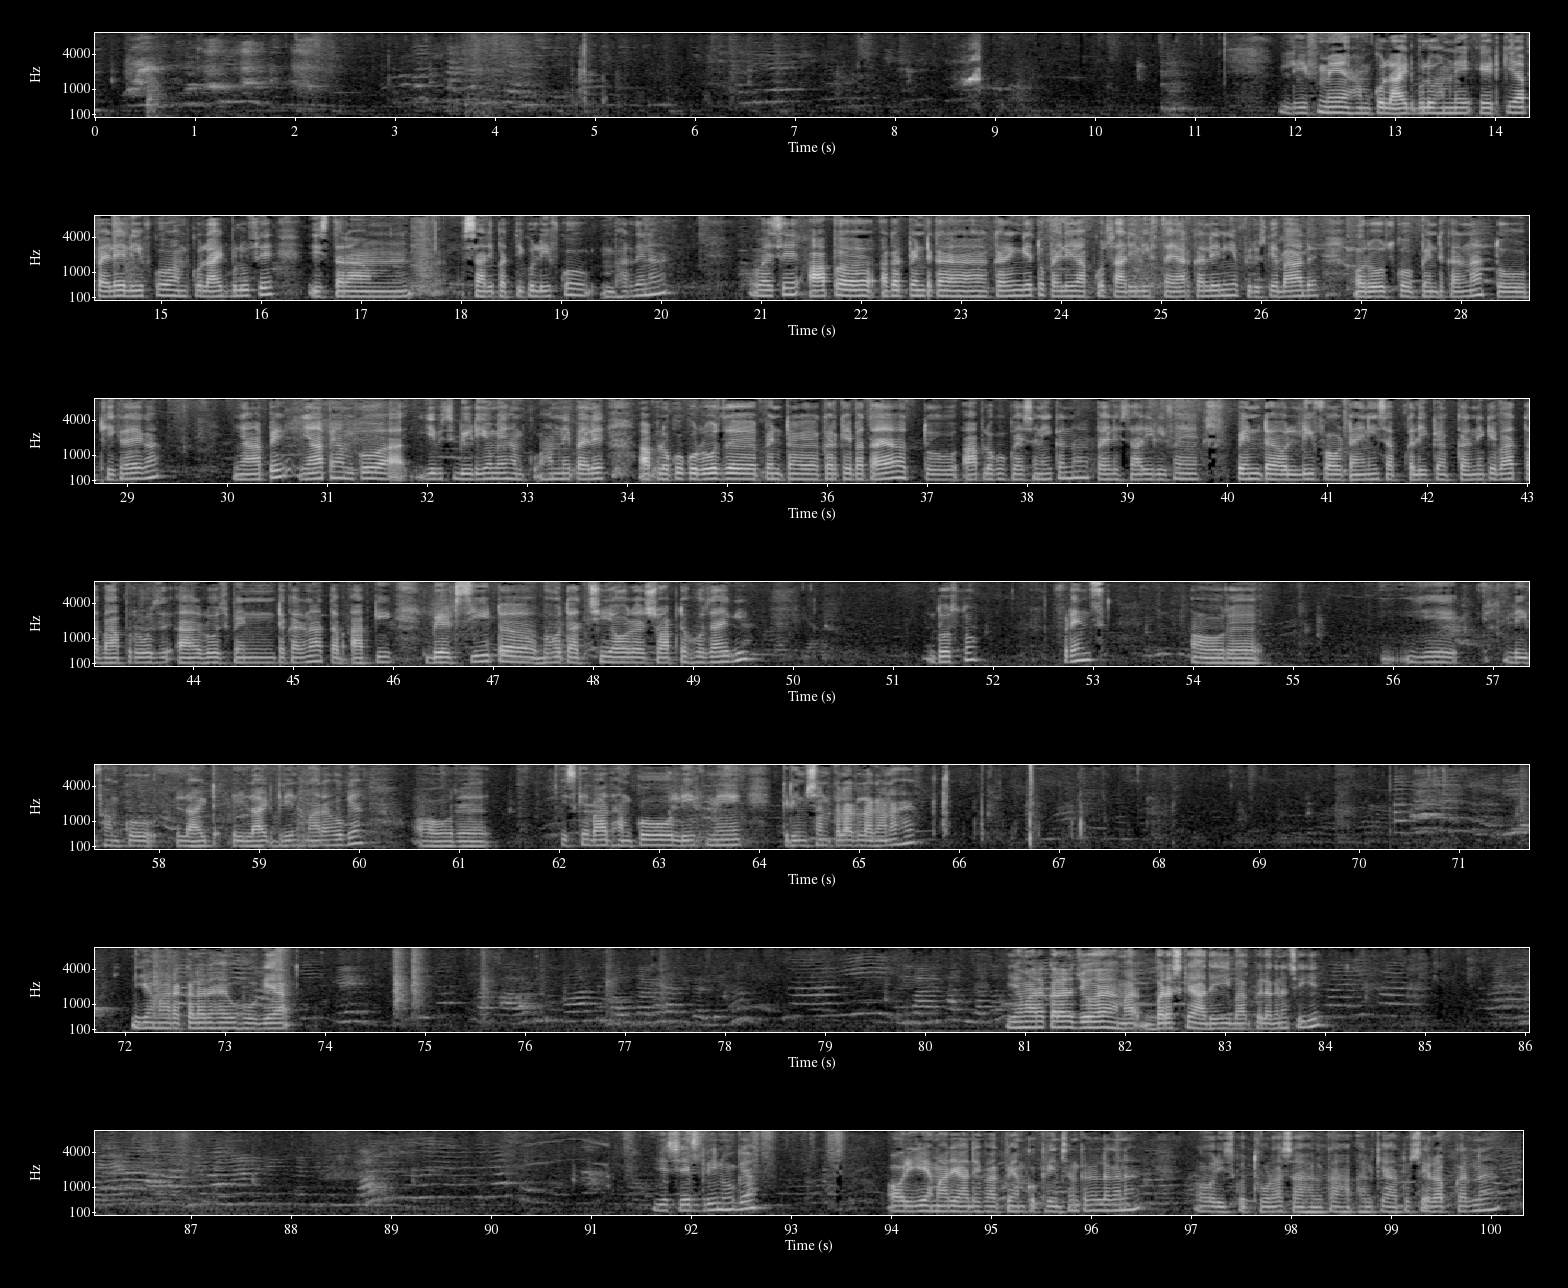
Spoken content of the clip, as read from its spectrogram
लीफ में हमको लाइट ब्लू हमने ऐड किया। पहले लीफ को हमको लाइट ब्लू से इस तरह, सारी पत्ती को लीफ को भर देना है। वैसे आप अगर पेंट करेंगे तो पहले आपको सारी लीफ तैयार कर लेनी है, फिर उसके बाद रोज़ को पेंट करना तो ठीक रहेगा। यहाँ पे यहाँ पे हमको ये इस वीडियो में हमको, हमने पहले आप लोगों को रोज़ पेंट करके बताया तो आप लोगों को ऐसा नहीं करना। पहले सारी लीफें, पेंट और लीफ और टैनी सब कली करने के बाद तब आप रोज़ रोज़ पेंट करना, तब आपकी बेडशीट बहुत अच्छी और सॉफ्ट हो जाएगी। दोस्तों फ्रेंड्स और, ये लीफ हमको लाइट लाइट ग्रीन हमारा हो गया, और, इसके बाद हमको लीफ में क्रीमसन कलर लगाना है। ये हमारा कलर है, हो गया ये हमारा कलर जो है, हमारे ब्रश के आधे ही भाग पे लगना चाहिए। ये शेप ग्रीन हो गया। और ये हमारे आधे भाग पे हमको क्रीमसन कलर लगाना है। और इसको थोड़ा सा हल्का, हल्के हाथों से रब करना है।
